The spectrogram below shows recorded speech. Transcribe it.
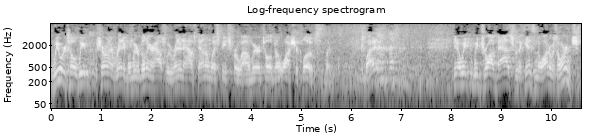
We were told, we, Cheryl and I rented, when we were building our house, we rented a house down on West Beach for a while, and we were told, don't wash your clothes. Like, what? You know, we we draw baths for the kids, and the water was orange.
